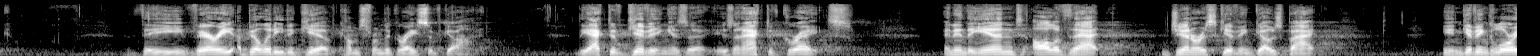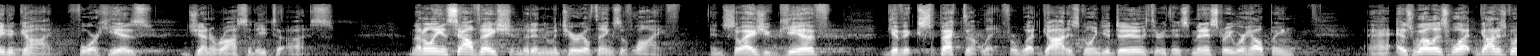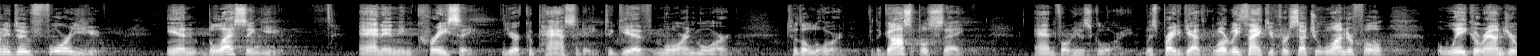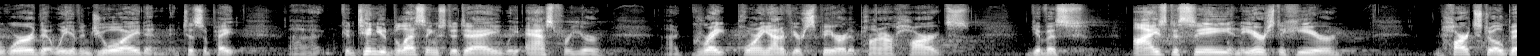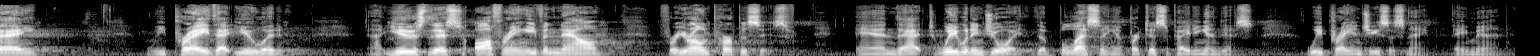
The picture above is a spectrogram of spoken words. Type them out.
The very ability to give comes from the grace of God. The act of giving is, a, is an act of grace. And in the end, all of that generous giving goes back in giving glory to God for His generosity to us not only in salvation, but in the material things of life. And so as you give, give expectantly for what God is going to do through this ministry we're helping, uh, as well as what God is going to do for you in blessing you and in increasing your capacity to give more and more to the Lord for the gospel's sake and for his glory. Let's pray together. Lord, we thank you for such a wonderful week around your word that we have enjoyed and anticipate uh, continued blessings today. We ask for your uh, great pouring out of your Spirit upon our hearts. Give us eyes to see and ears to hear and hearts to obey. We pray that you would uh, use this offering even now for your own purposes and that we would enjoy the blessing of participating in this. We pray in Jesus' name. Amen.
